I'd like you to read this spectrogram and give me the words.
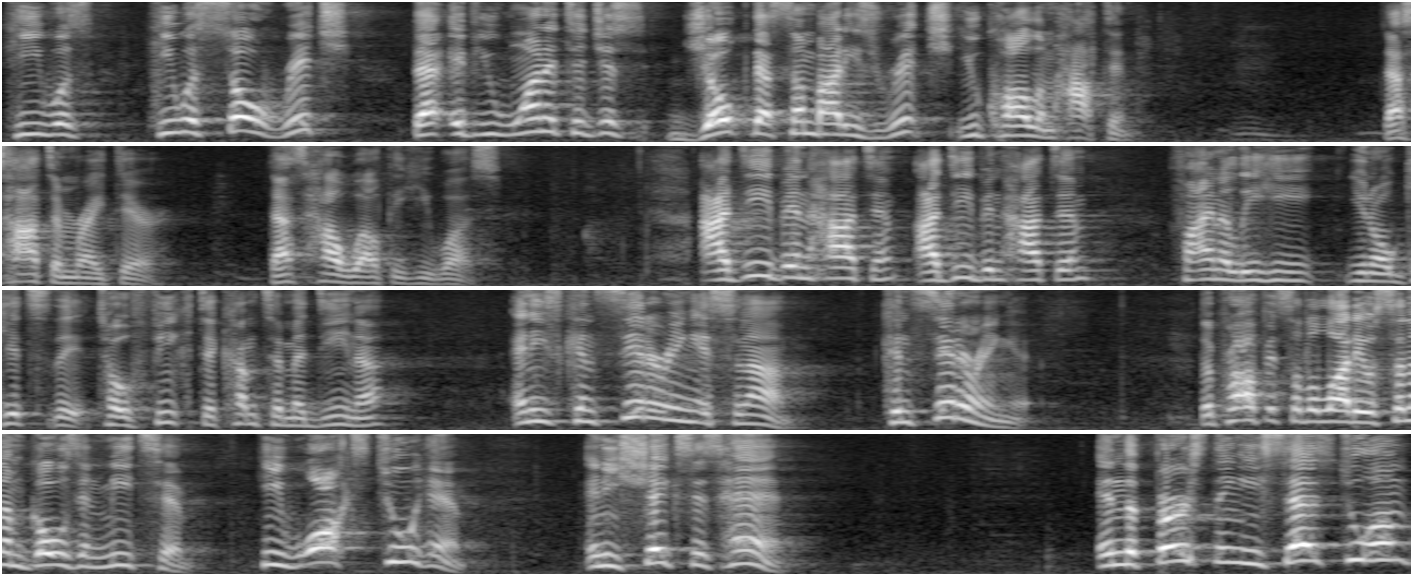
He was, he was so rich that if you wanted to just joke that somebody's rich, you call him Hatim. That's Hatim right there. That's how wealthy he was. Adi bin Hatim, Adi bin Hatim, finally he, you know, gets the tawfiq to come to Medina, and he's considering Islam, considering it. The Prophet ﷺ goes and meets him. He walks to him, and he shakes his hand. And the first thing he says to him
